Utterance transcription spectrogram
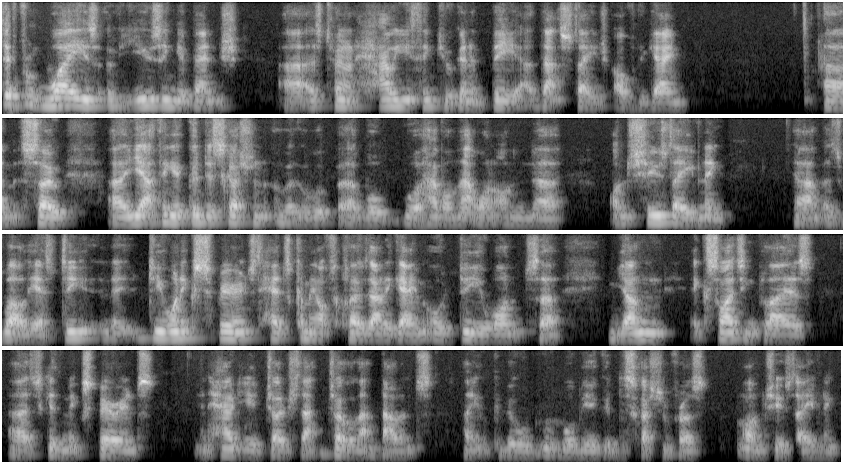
different ways of using your bench uh, as depending on how you think you're going to be at that stage of the game. Um, so, uh, yeah, I think a good discussion we'll, we'll, we'll have on that one on uh, on Tuesday evening um, as well. Yes. Do you, do you want experienced heads coming off to close out a game, or do you want uh, young, exciting players uh, to give them experience? And how do you judge that, juggle that balance? I think it be, will, will be a good discussion for us on Tuesday evening.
